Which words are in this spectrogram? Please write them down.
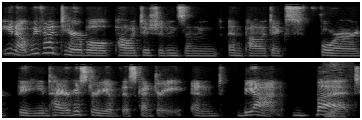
You know, we've had terrible politicians and, and politics for the entire history of this country and beyond. But.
